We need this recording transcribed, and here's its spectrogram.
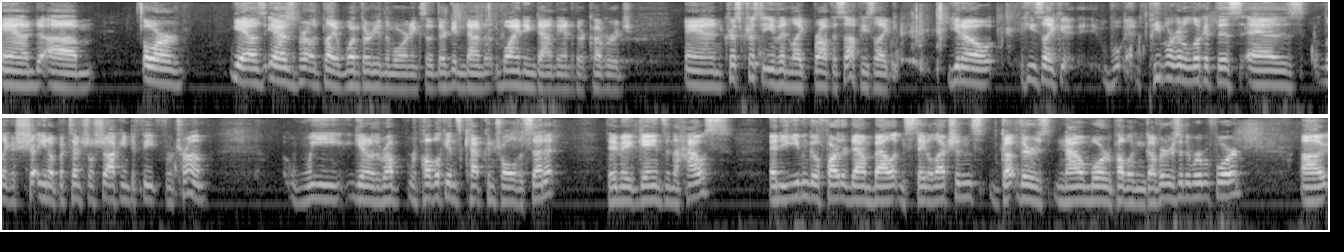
and um or yeah it was, yeah it was probably play one thirty in the morning, so they're getting down to winding down the end of their coverage, and Chris Christie even like brought this up. He's like, you know, he's like people are going to look at this as like a sh- you know potential shocking defeat for Trump. We you know the Re- Republicans kept control of the Senate. They made gains in the House, and you even go farther down ballot in state elections. Go- there's now more Republican governors than there were before. Uh,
